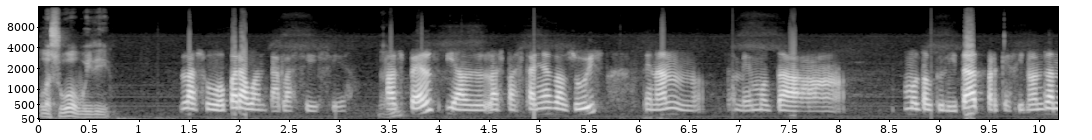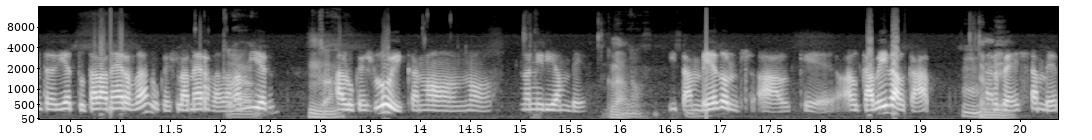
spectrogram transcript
La suor, vull dir. La suor per aguantar-la, sí, sí. Els pèls i el, les pestanyes dels ulls tenen també molta, molta utilitat, perquè si no ens entraria tota la merda, el que és la merda de l'ambient, Mhm. a lo que és l'ull, que no, no, no aniríem bé. Clar. No. I també, doncs, el, que, el cabell del cap Mm. serveix també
